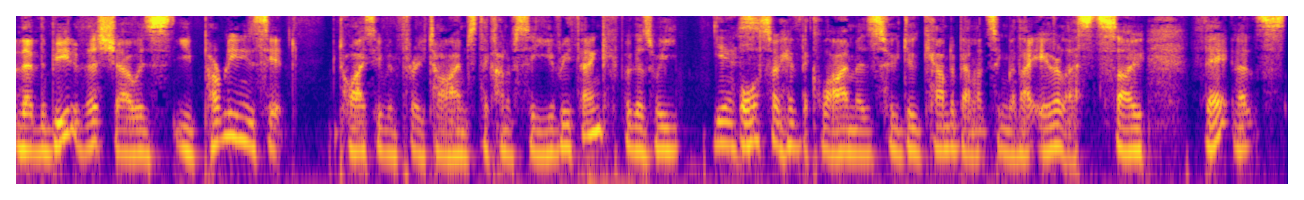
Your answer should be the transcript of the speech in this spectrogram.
the, the beauty of this show is you probably need to set twice, even three times to kind of see everything because we Yes. also have the climbers who do counterbalancing with our aerialists. So that in its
